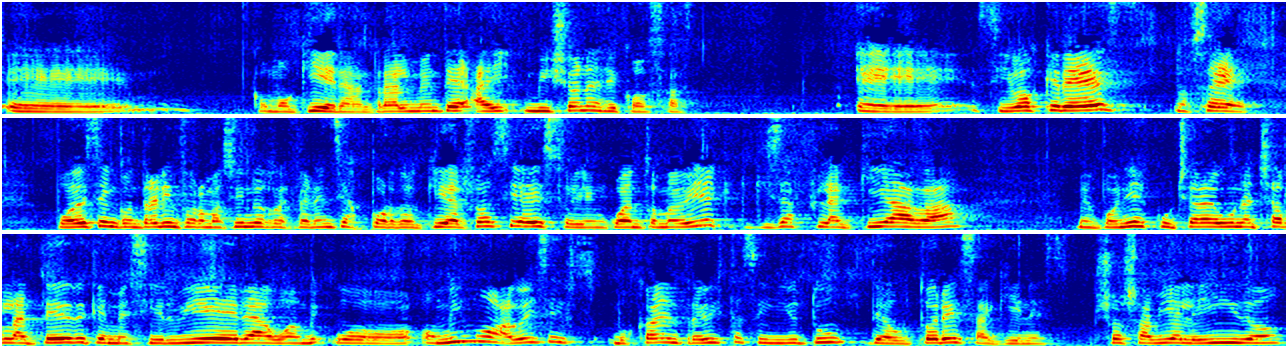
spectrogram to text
eh, como quieran, realmente hay millones de cosas. Eh, si vos querés, no sé, podés encontrar información y referencias por doquier. Yo hacía eso y en cuanto me veía que quizás flaqueaba, me ponía a escuchar alguna charla TED que me sirviera o, mismo a veces buscaba entrevistas en YouTube de autores a quienes yo ya había leído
